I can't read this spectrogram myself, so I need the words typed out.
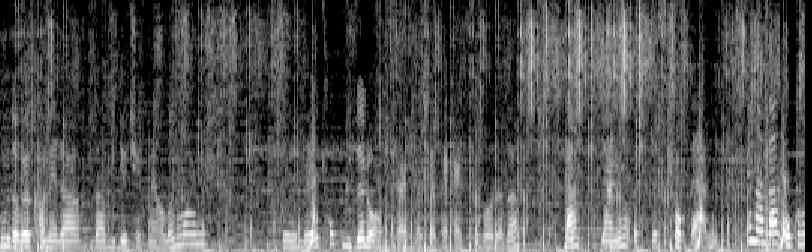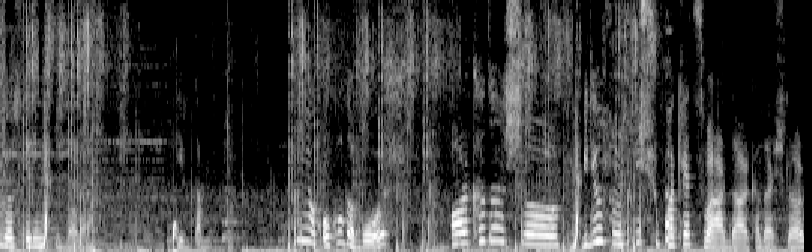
Burada böyle kamerada video çekme alanı varmış. Böyle çok güzel olmuş arkadaşlar PKX'i bu arada. Ben yani açıkçası çok beğendim. Hemen ben okulu göstereyim sizlere. Girdim. Yok okul da boş. Arkadaşlar biliyorsunuz ki şu paket vardı arkadaşlar.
